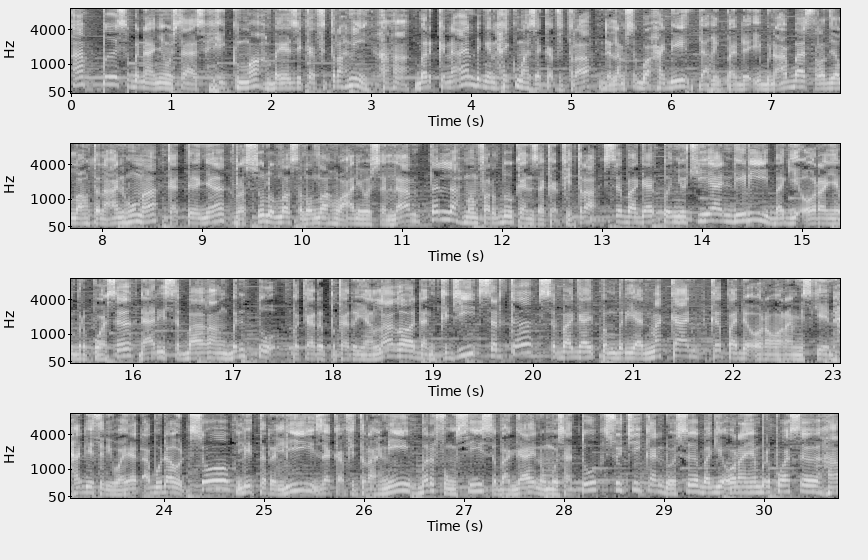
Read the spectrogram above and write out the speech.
Apa sebenarnya Ustaz hikmah bayar zakat fitrah ni? Haha. Berkenaan dengan hikmah zakat fitrah dalam sebuah hadis daripada Ibnu Abbas radhiyallahu taala anhuma katanya Rasulullah sallallahu alaihi wasallam telah memfardukan zakat fitrah sebagai penyucian diri bagi orang yang berpuasa dari sebarang bentuk perkara-perkara yang lara dan keji serta sebagai pemberian makan kepada orang-orang miskin. Hadis riwayat Abu Daud. So, literally zakat fitrah ni berfungsi sebagai nombor satu, sucikan dosa bagi orang yang berpuasa. Ha,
